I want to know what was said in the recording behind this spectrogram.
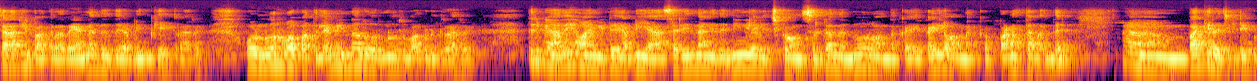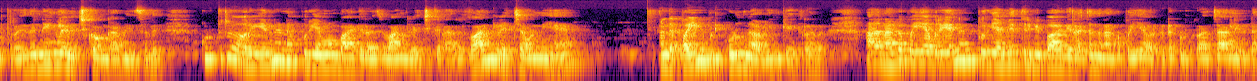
சார்லி பார்க்குறாரு என்னது இது அப்படின்னு கேட்குறாரு ஒரு நூறுரூவா பத்தலைன்னு இன்னொரு ஒரு நூறுரூவா கொடுக்குறாரு. திருப்பி அதையும் வாங்கிட்டு அப்படியா? சரி இந்தாங்க இதை நீங்களே வச்சுக்கோங்கன்னு சொல்லிட்டு அந்த நூறு அந்த கை கையில் வாங்கின பணத்தை வந்து பாக்கியராஜ்கிட்டே கொடுத்துறோம் இதை நீங்களே வச்சுக்கோங்க அப்படின்னு சொல்லி. கொடுத்துட்டு அவர் என்னென்ன புரியாமல் பாக்கியராஜ் வாங்கி வச்சுக்கிறாரு? வாங்கி வச்ச உடனே அந்த பையன் இப்படி கொடுங்க அப்படின்னு கேட்குறாரு அந்த நகைப்பையை அவர் என்னென்னு புரியாமே திருப்பி பாக்கியராஜ் அந்த நகைப்பையை அவர்கிட்ட கொடுக்குறாரு சார்லிக்கிட்ட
